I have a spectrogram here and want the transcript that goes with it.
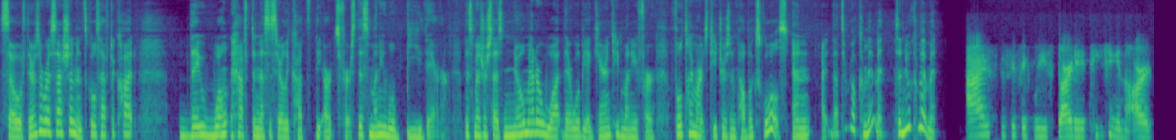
So if there's a recession and schools have to cut, they won't have to necessarily cut the arts first. This money will be there. This measure says no matter what, there will be a guaranteed money for full time arts teachers in public schools. And I, that's a real commitment. It's a new commitment. I specifically started teaching in the arts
